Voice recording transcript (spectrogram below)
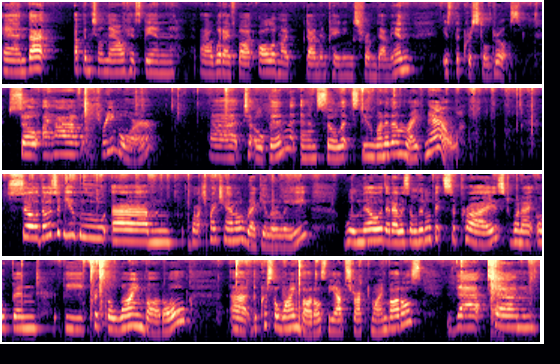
And that, up until now, has been uh, what I've bought all of my diamond paintings from them in, is the crystal drills. So I have three more uh, to open, and so let's do one of them right now. So those of you who um, watch my channel regularly will know that I was a little bit surprised when I opened the crystal wine bottle, uh, the crystal wine bottles, the abstract wine bottles, that um,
